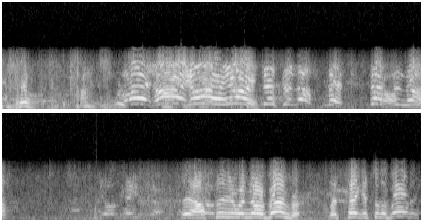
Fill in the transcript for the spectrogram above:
right, all right, all right, all right. That's enough, Mitch. That's Oh, enough. Yeah, I'll see you in November. Let's take it to the voting.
